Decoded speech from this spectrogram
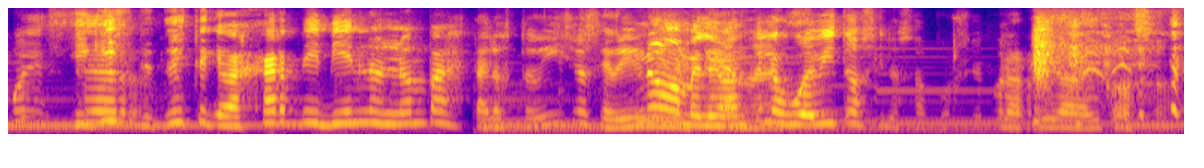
puede ¿Y ser. qué hiciste? ¿Tuviste que bajarte bien los lompas hasta los tobillos No, me levanté piernas? los huevitos y los apoyé por arriba del coso.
